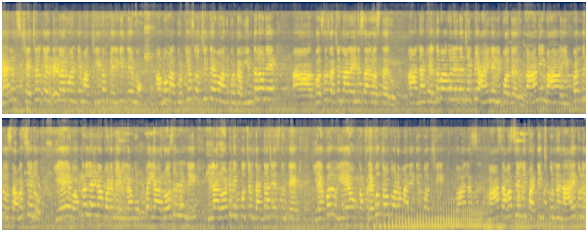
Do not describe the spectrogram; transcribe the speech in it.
మేడం చర్చలకు వెళ్తున్నారు అంటే మాకు జీతం పెరిగిద్దేమో అమ్మో మా గుడ్ న్యూస్ వచ్చిద్దేమో అనుకుంటాం ఇంతలోనే సత్యనారాయణ సార్ వస్తారు నాకు హెల్త్ బాగోలేదని చెప్పి ఆయన వెళ్ళిపోతారు కానీ మా ఇబ్బందులు సమస్యలు ఏ ఒక్కళ్ళైనా కూడా మేము ఇలా ముప్పై ఆరు రోజుల నుండి ఇలా రోడ్డు మీద కూర్చొని ధర్నా చేస్తుంటే ఎవరు ఏ ఒక్క ప్రభుత్వం కూడా మా దగ్గరికి వచ్చి వాళ్ళ మా సమస్యల్ని పట్టించుకున్న నాయకులు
